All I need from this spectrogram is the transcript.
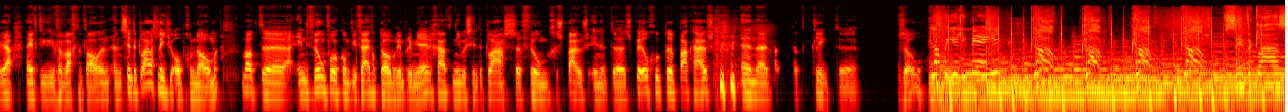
ja, heeft hij, verwacht het al, een, een Sinterklaasliedje opgenomen. Wat uh, in de film voorkomt die 5 oktober in première gaat. Een nieuwe Sinterklaas uh, film Gespuis in het uh, speelgoedpakhuis. en dat, dat, klinkt zo. Klappen jullie mee? Sinterklaas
